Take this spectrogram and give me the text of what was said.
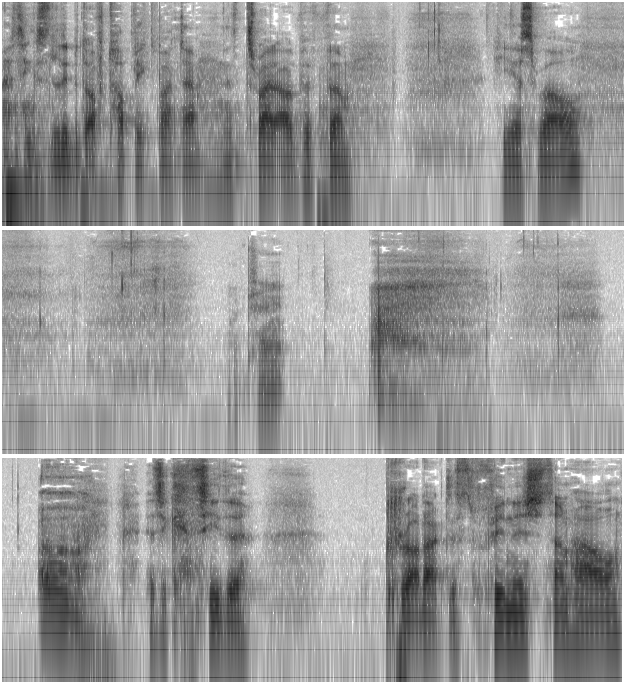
I think it's a little bit off topic, but uh, let's try it out with um, here as well. Okay. Oh, as you can see, the product is finished somehow.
